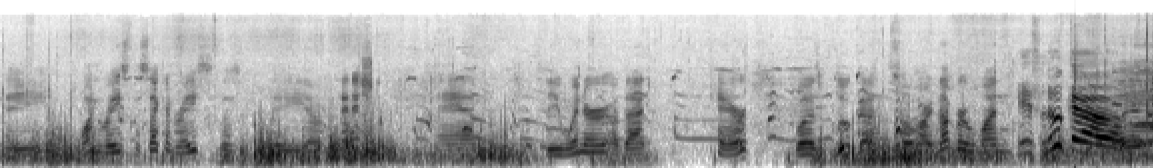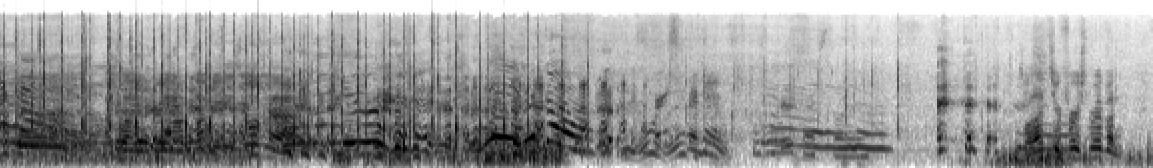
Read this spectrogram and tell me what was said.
the one race, the second race, the, they uh, finished, and the winner of that pair was Luca. So our number one It's Luca. Italian Greyhound puppy is Luca. So that's your first ribbon.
